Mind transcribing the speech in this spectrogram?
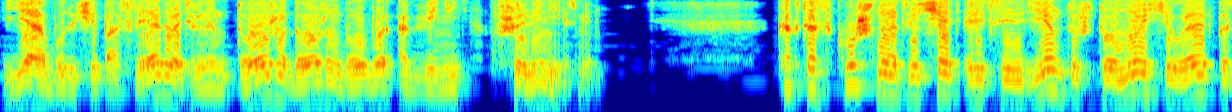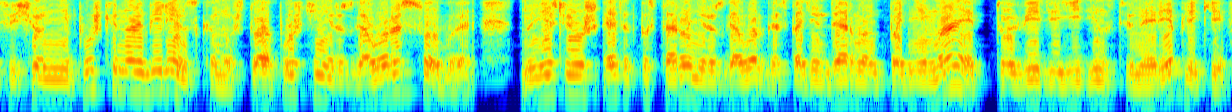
я, будучи последовательным, тоже должен был бы обвинить в шовинизме. Как-то скучно отвечать рецензенту, что мой силуэт посвящен не Пушкину, а Белинскому, что о Пушкине разговор особый. Но если уж этот посторонний разговор господин Дерман поднимает, то в виде единственной реплики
